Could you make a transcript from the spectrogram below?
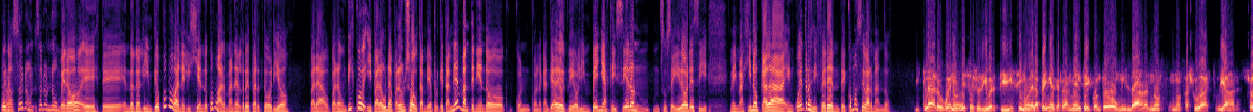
Bueno, son un, son un número este, en Don Olimpio. ¿Cómo van eligiendo, cómo arman el repertorio para, para un disco y para una para un show también? Porque también van teniendo, con, con la cantidad de, olimpeñas que hicieron sus seguidores y me imagino cada encuentro es diferente. ¿Cómo se va armando? Y claro, bueno, eso es lo divertidísimo de la peña que realmente con toda humildad nos, nos ayuda a estudiar. Yo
